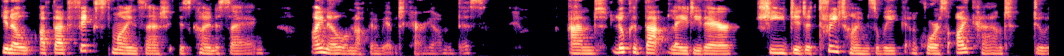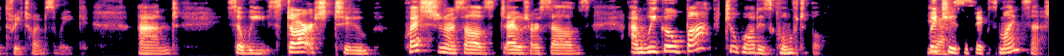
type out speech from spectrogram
you know, of that fixed mindset is kind of saying, I know I'm not going to be able to carry on with this. And look at that lady there she did it three times a week. And of course, I can't do it three times a week. And so we start to question ourselves, doubt ourselves, and we go back to what is comfortable, which yes. is a fixed mindset.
